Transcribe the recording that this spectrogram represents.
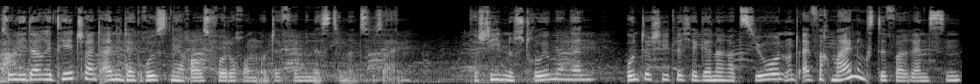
Solidarität scheint eine der größten Herausforderungen unter Feministinnen zu sein. Verschiedene Strömungen, unterschiedliche Generationen und einfach Meinungsdifferenzen,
